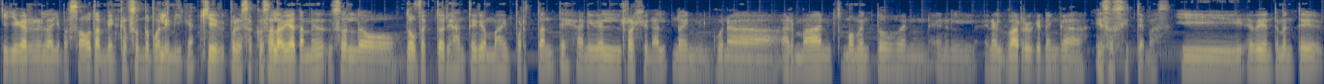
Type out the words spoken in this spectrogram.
llegaron el año pasado, también causando polémica, que por esas cosas la vida también son los dos vectores anteriores más importantes a nivel regional. No hay ninguna armada en estos momentos en, en, el, en el barrio que tenga esos sistemas. Y evidentemente,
